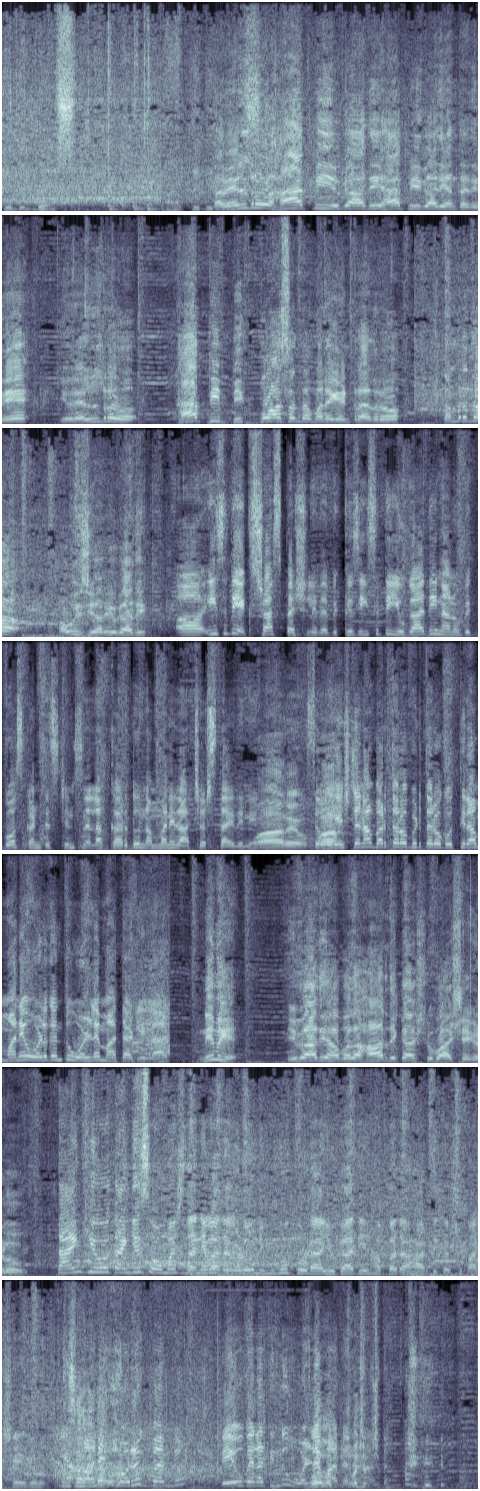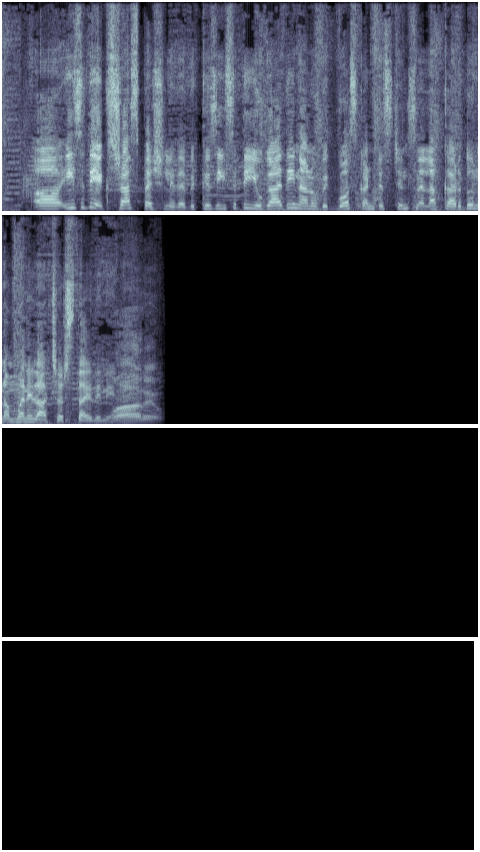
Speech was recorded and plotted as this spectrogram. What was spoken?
Boss happy ನಾವೆಲ್ಲರೂ happy Ugadi happy Ugadi ಅಂತ ಇದೀವಿ ಇವರೆಲ್ಲರೂ ಹ್ಯಾಪಿ ಬಿಗ್ ಬಾಸ್ ಅಂತ ಮನೆಗೆ ಎಂಟರ್ ಆದ್ರು. ನಮ್ರದ ಹೌ ಇಸ್ ಯುವರ್ ಯುಗಾದಿ? ಆ, ಈ ಸತಿ ಎಕ್ಸ್ಟ್ರಾ ಸ್ಪೆಷಲ್ ಇದೆ ಬಿಕಾಸ್ ಈ ಸತಿ ಯುಗಾದಿ ನಾನು ಬಿಗ್ ಬಾಸ್ ಕಂಟೆಸ್ಟೆಂಟ್ಸ್ ನೆಲ್ಲ ಕರೆದು ನಮ್ಮ ಮನೇಲಿ ಆಚರಿಸ್ತಾ ಇದ್ದೀನಿ. ವಾರೆ ಸೊ ವಾ. ಎಷ್ಟ್ ಜನ ಬರ್ತಾರೋ ಬಿಡ್ತಾರೋ ಗೊತ್ತಿಲ್ಲ ಮನೆ ಒಳಗಂತೂ ಒಳ್ಳೆ ಮಾತಾಡ್ಲಿಲ್ಲ. ನಿಮಗೆ ಯುಗಾದಿ ಹಬ್ಬದ ಹಾರ್ದಿಕ ಶುಭಾಶಯಗಳು. Thank you thank you so much ಧನ್ಯವಾದಗಳು. ನಿಮಗೂ ಕೂಡ ಯುಗಾದಿ ಹಬ್ಬದ ಹಾರ್ದಿಕ ಶುಭಾಶಯಗಳು. ಹೊರಗೆ ಬಂದು ಬೇವು ಬೆಲ್ಲ ತಿಂದು ಒಳ್ಳೆ ಓ, ಮಾತಾಡೋಣ ಅಂತ. ಆ, ಈ ಸತಿ ಎಕ್ಸ್ಟ್ರಾ ಸ್ಪೆಷಲ್ ಇದೆ ಬಿಕಾಸ್ ಈ ಸತಿ ಯುಗಾದಿ ನಾನು ಬಿಗ್ ಬಾಸ್ ಕಂಟೆಸ್ಟೆಂಟ್ಸ್ ನೆಲ್ಲ ಕರೆದು ನಮ್ಮನೇಲಿ ಆಚರಿಸ್ತಾ ಇದ್ದೀನಿ.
